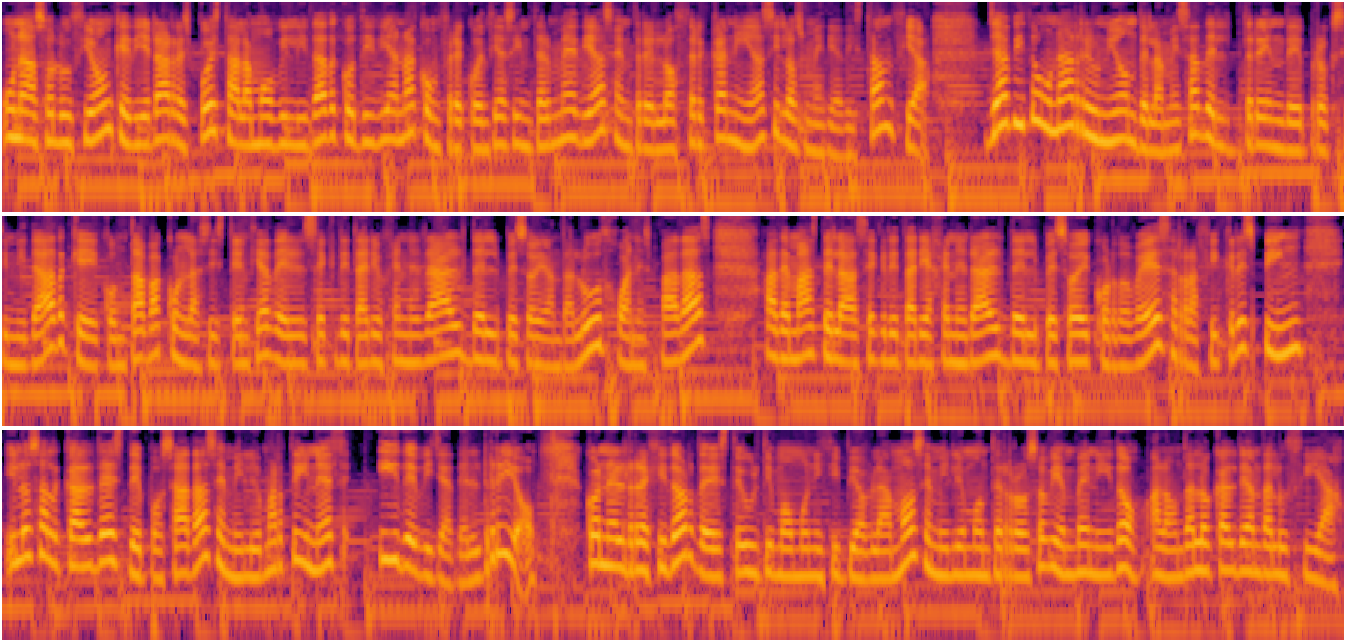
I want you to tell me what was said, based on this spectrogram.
Una solución que diera respuesta a la movilidad cotidiana con frecuencias intermedias entre los cercanos y los media distancia. Ya ha habido una reunión de la mesa del tren de proximidad que contaba con la asistencia del secretario general del PSOE andaluz, Juan Espadas, además de la secretaria general del PSOE cordobés, Rafi Crespín, y los alcaldes de Posadas, Emilio Martínez, y de Villa del Río. Con el regidor de este último municipio hablamos, Emilio Monterroso, bienvenido a la onda local de Andalucía.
